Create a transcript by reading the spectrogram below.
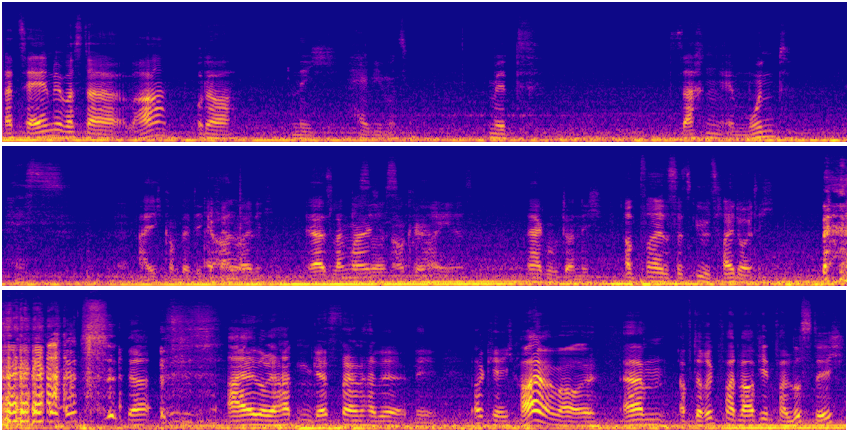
erzählen wir, was da war oder nicht? Hä, wie meinst du? Mit Sachen im Mund. Hess. Eigentlich komplett egal. langweilig. Ja, ist langweilig. Ach so, ist okay. langweilig. Ja gut, dann nicht. Hauptsache, das ist jetzt übel zweideutig. ja. Also, wir hatten gestern, hatte. Nee. Okay, ich hau mal. Ähm, auf der Rückfahrt war auf jeden Fall lustig,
